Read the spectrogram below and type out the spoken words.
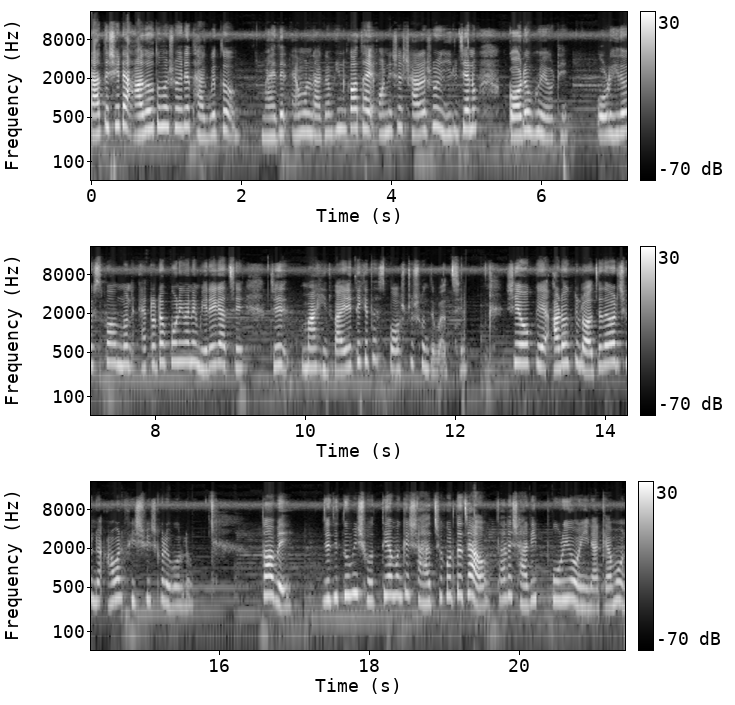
রাতে সেটা আদৌ তোমার শরীরে থাকবে তো? মায়েদের এমন লাগামহীন কথায় অনেশের সারা শরীর যেন গরম হয়ে ওঠে। ওর হৃদয়স্পন্দন এতটা পরিমাণে বেড়ে গেছে যে মাহির বাইরে থেকে তা স্পষ্ট শুনতে পাচ্ছে। সে ওকে আরও একটু লজ্জা দেওয়ার জন্য আবার ফিসফিস করে বলল, তবে যদি তুমি সত্যি আমাকে সাহায্য করতে চাও, তাহলে শাড়ি পরিওই না কেমন?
